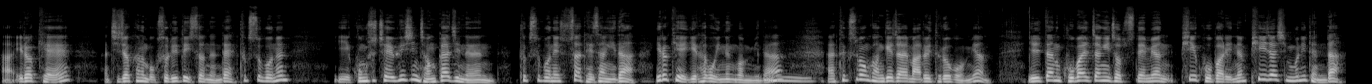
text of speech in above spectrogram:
아, 이렇게 지적하는 목소리도 있었는데 특수본은 이 공수처의 회신 전까지는 특수본의 수사 대상이다 이렇게 얘기를 하고 있는 겁니다. 음. 아, 특수본 관계자의 말을 들어보면 일단 고발장이 접수되면 피고발인은 피의자 신분이 된다.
